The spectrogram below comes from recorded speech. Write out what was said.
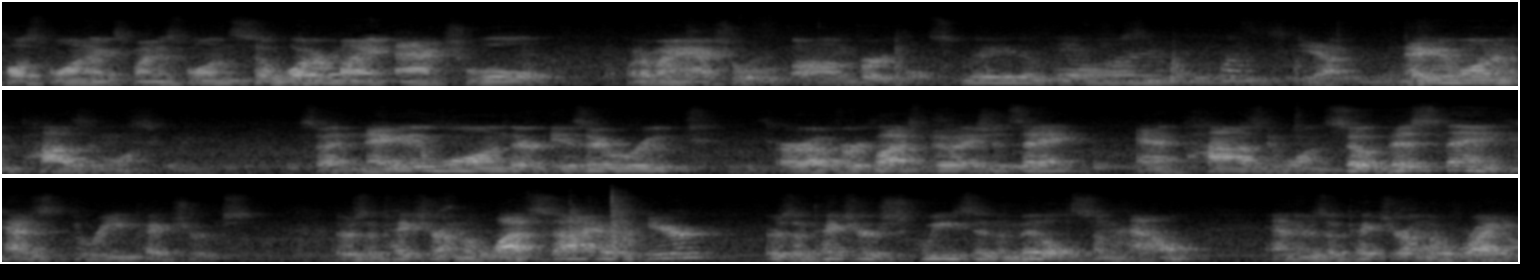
plus one, x minus one. So what are my actual, what are my actual um, verticals? One. one. Yeah, negative one and positive one. So at negative one, there is a root, or a vertical asymptote, I should say, and at positive one. So this thing has three pictures. There's a picture on the left side over here. There's a picture squeezed in the middle somehow, and there's a picture on the right.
